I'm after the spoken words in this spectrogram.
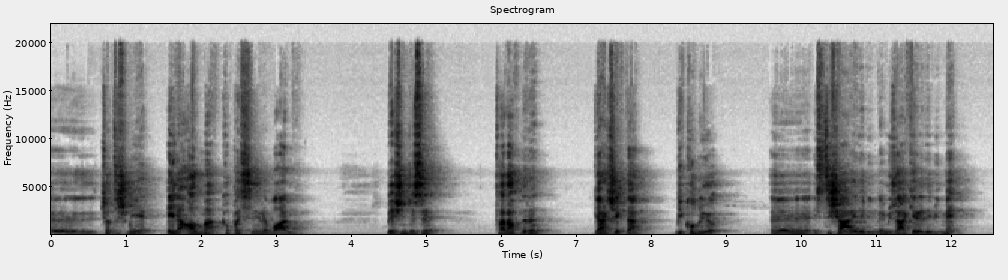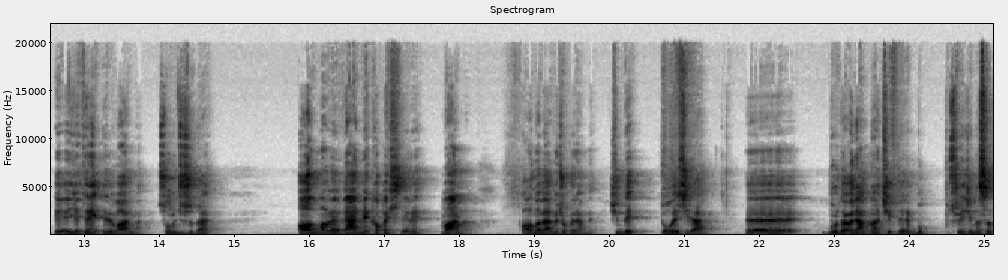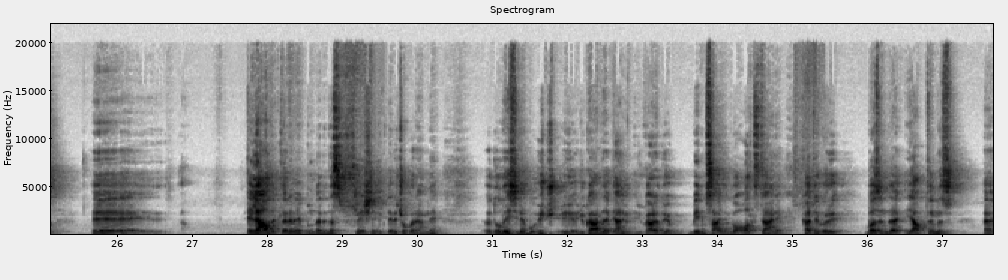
çatışmayı ele alma kapasiteleri var mı? Beşincisi, tarafların gerçekten bir konuyu e, istişare edebilme, müzakere edebilme e, yetenekleri var mı? Sonuncusu da alma ve verme kapasiteleri var mı? Alma verme çok önemli. Şimdi dolayısıyla e, burada önemli olan çiftlerin bu süreci nasıl e, ele aldıkları ve bunları nasıl süreçledikleri çok önemli. Dolayısıyla bu üç e, yukarıda yani yukarıda diyor benim saydığım bu altı tane kategori bazında yaptığımız e,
